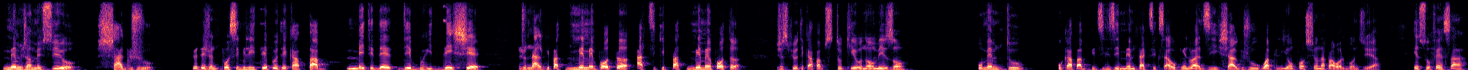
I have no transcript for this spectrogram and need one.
Mem jan monsye yo, chak jou, yo te joun posibilite pou yo te kapab mette de debri, deche, jounal ki pat mèm important, ati ki pat mèm important, jous pou yo te kapab stoke yo nan mezon, ou mèm tou, ou kapab utilize mèm taktik sa. Ou ken do a di, chak jou wap li yon porsyon nan parol bon Diyo ya. Et sauf faire ça,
